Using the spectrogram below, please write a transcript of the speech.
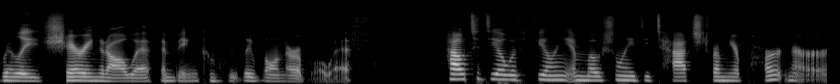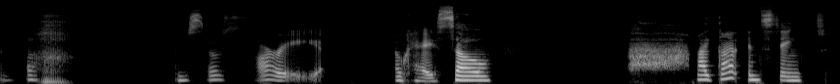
really sharing it all with and being completely vulnerable with. How to deal with feeling emotionally detached from your partner. Ugh, i'm so sorry. Okay so my gut instinct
